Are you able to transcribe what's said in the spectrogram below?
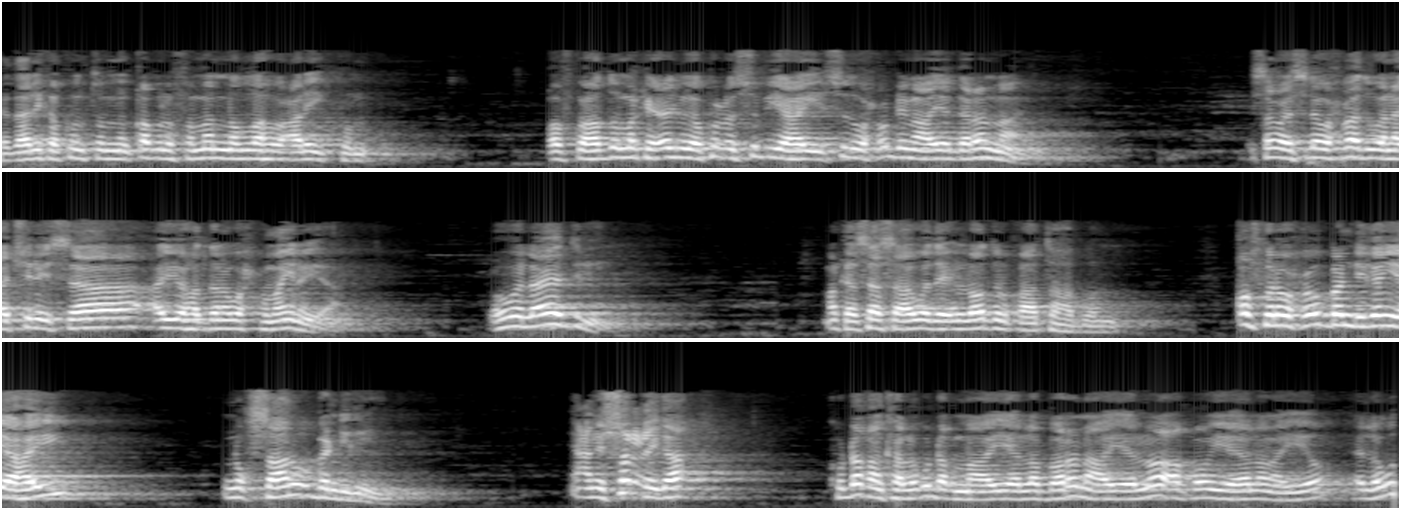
kadalika kuntum min qablu famanna allahu calaykum. Qofku hadduu markay cilmiga ku cusub yahay siduu wax u dhimaayo garan maayo. Isagoo isle waxbaad wanaajinaysaa ayuu haddana wax xumaynaya wa huwa laa yadri marka saas aawadee in loo dulqaato habboon. Qofkuna wuxuu u bandhigan yahay nuqsaanu u bandhigan yahay yacnii sharciga ku dhaqanka lagu dhaqmaayo ee la baranaayo ee loo aqoon yeelanayo ee lagu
